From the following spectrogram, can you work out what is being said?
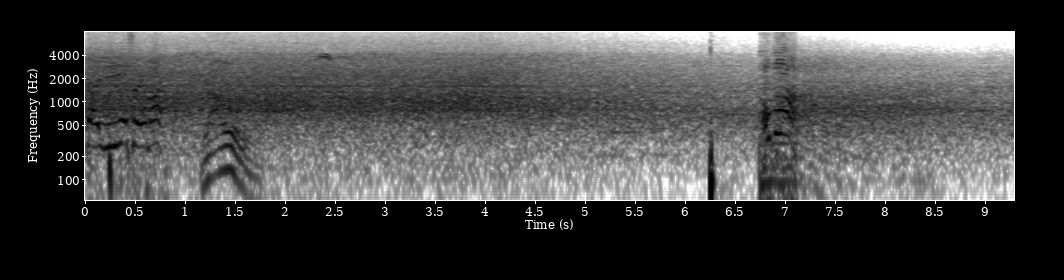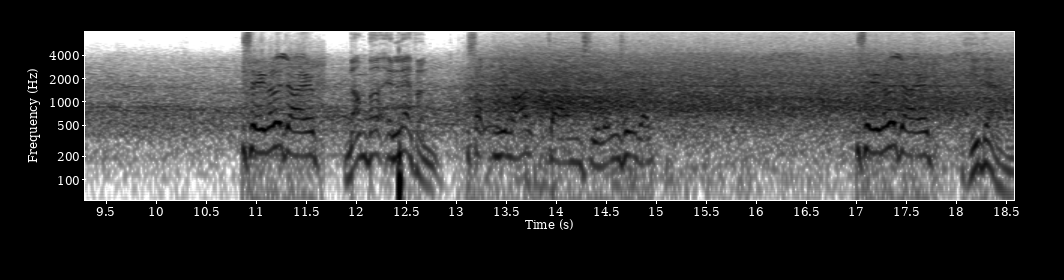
第二個射碼，Raul. 好波！射嘅咧就係 Number eleven，十二碼，暫時領先緊。射嘅咧就係 Zidane.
